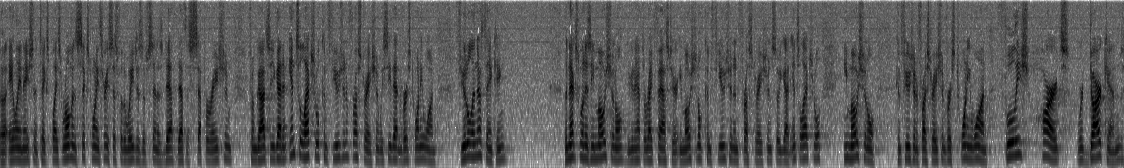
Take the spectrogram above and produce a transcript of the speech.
uh, alienation that takes place. Romans 6.23 says, for the wages of sin is death. Death is separation from God. So you got an intellectual confusion and frustration. We see that in verse 21. Futile in their thinking. The next one is emotional. You're going to have to write fast here. Emotional confusion and frustration. So you got intellectual, emotional confusion and frustration. Verse 21 Foolish hearts were darkened.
